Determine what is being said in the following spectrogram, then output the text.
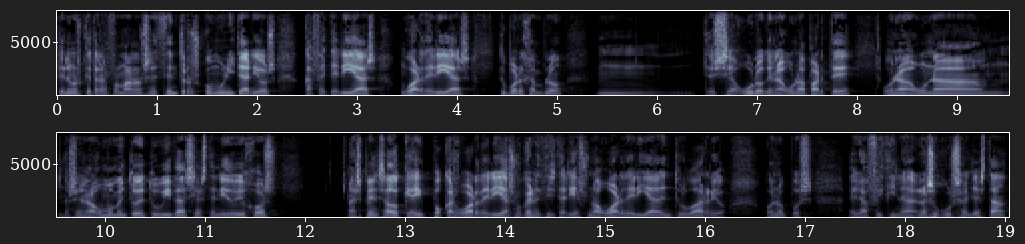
Tenemos que transformarnos en centros comunitarios, cafeterías, guarderías. Tú, por ejemplo, mm, te seguro que en alguna parte o en alguna, no sé, en algún momento de tu vida, si has tenido hijos, has pensado que hay pocas guarderías o que necesitarías una guardería en tu barrio. Bueno, pues la oficina, la sucursal ya está.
